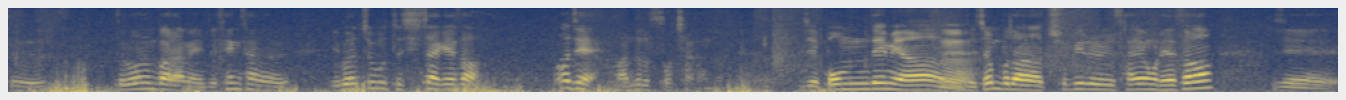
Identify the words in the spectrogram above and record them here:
그 들어오는 바람에 이제 생산을 이번 주부터 시작해서 어제 만들어서 도착한 겁니다. 이제 봄 되면 네. 이제 전부 다 추비를 사용을 해서 이제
